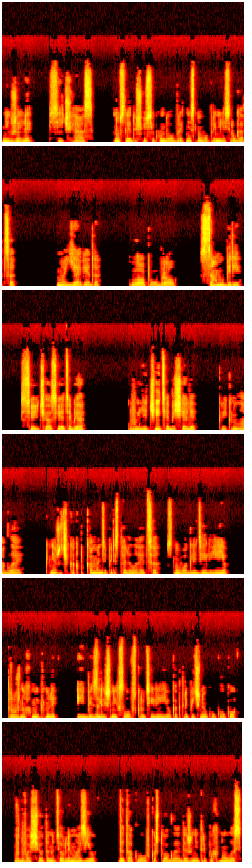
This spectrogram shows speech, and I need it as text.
Неужели сейчас? Но в следующую секунду оборотни снова принялись ругаться. «Моя веда!» «Лапы убрал?» «Сам убери!» «Сейчас я тебя...» «Вы лечить обещали!» — крикнула Аглая. Княжичи, как по команде, перестали лаяться, снова оглядели ее, дружно хмыкнули и без лишних слов скрутили ее, как тряпичную куколку. В два счета натерли мазью. Да так ловко, что Аглая даже не трепыхнулась,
